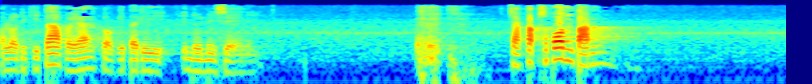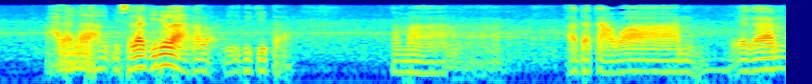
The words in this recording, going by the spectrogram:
Kalau di kita apa ya, kalau kita di Indonesia ini. Cakap spontan. Alah, misalnya gini lah kalau di kita. Sama ada kawan, ya kan,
